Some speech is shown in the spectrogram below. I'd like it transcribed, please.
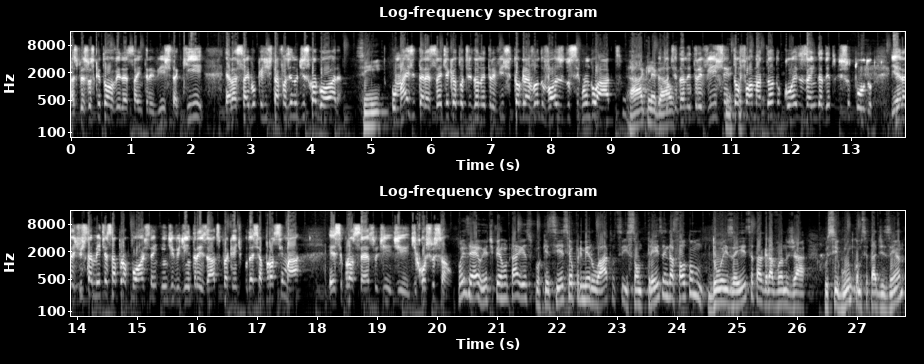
as pessoas que estão ouvindo essa entrevista aqui, elas saibam que a gente está fazendo o disco agora. Sim. O mais interessante é que eu estou te dando entrevista e estou gravando vozes do segundo ato. Ah, que legal. Eu tô te dando entrevista e estou formatando coisas ainda dentro disso tudo. E era justamente essa proposta em dividir em três atos para que a gente pudesse aproximar esse processo de, de, de, construção. Pois é, eu ia te perguntar isso, porque se esse é o primeiro ato, se são três, ainda faltam dois aí, você está gravando já o segundo, como você está dizendo,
